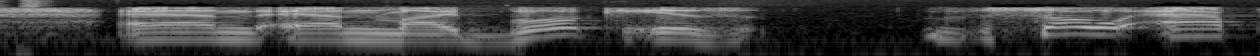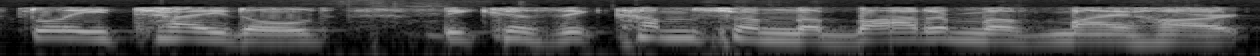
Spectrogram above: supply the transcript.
and and my book is so aptly titled because it comes from the bottom of my heart.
